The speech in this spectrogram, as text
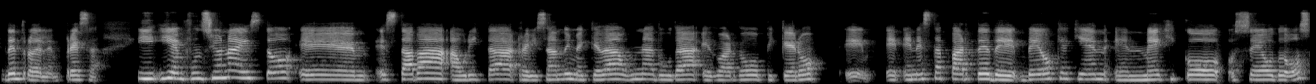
dentro de la empresa. Y, en función a esto, eh, estaba ahorita revisando y me queda una duda, Eduardo Piquero, eh, en esta parte de, veo que aquí en, en México CO2,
